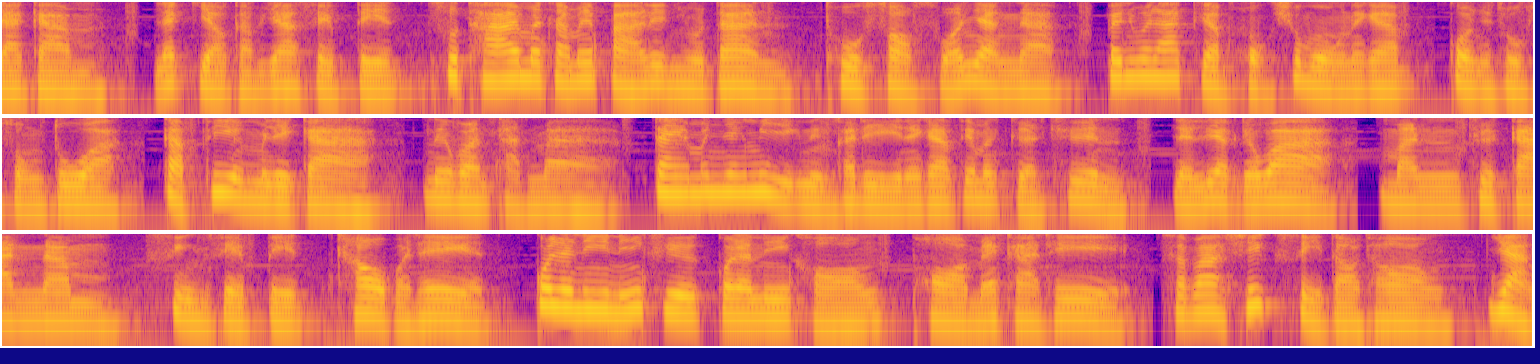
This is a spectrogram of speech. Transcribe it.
ญากรรม และเกี่ยวกับยาเสพติด สุดท้ายมันทำให้ปาริสฮิวตันถูกสอบสวนอย่างหนัก เป็นเวลาเกือบ 6 ชั่วโมงนะครับ ก่อนจะถูกส่งตัวกลับที่อเมริกาในวันถัดมา แต่มันยังมีอีกหนึ่งคดีนะครับที่มันเกิดขึ้นและเรียกได้ว่ามันคือการนำสิ่งเสพติดเข้าประเทศ กรณีนี้คือกรณีของพอแมคคาที่สมาชิกสี่เต่าทอง อย่าง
